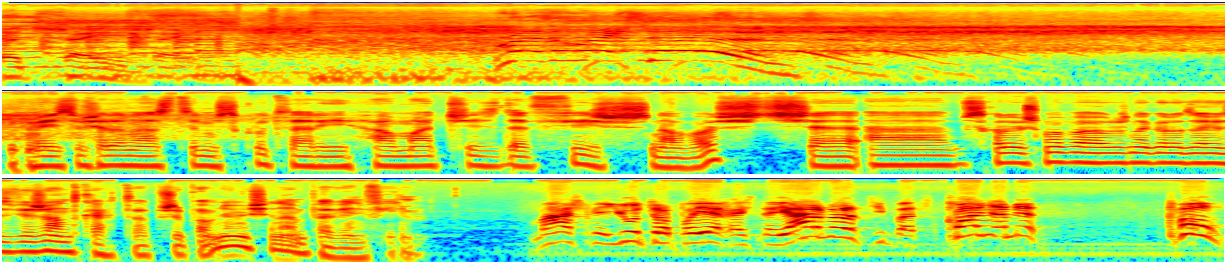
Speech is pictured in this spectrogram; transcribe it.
The chase. Resurrection! W miejscu 17 skuter i How much is the fish? Nowość. E, A skoro już mowa o różnego rodzaju zwierzątkach, to przypomniał mi się nam pewien film. Masz mnie jutro pojechać na jarmark i bez konia mnie... Puf!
